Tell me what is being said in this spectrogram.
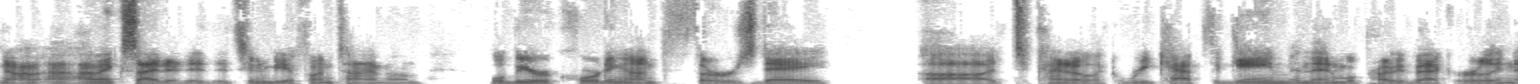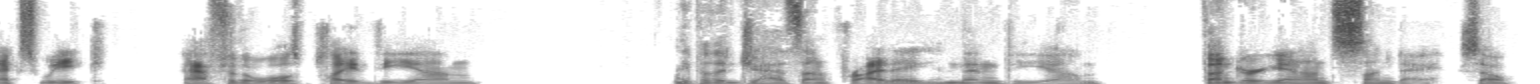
no, I'm, I'm excited. It, it's going to be a fun time. Um, We'll be recording on Thursday uh, to kind of like recap the game, and then we'll probably be back early next week after the Wolves play the um, they play the Jazz on Friday, and then the um, Thunder again on Sunday. So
